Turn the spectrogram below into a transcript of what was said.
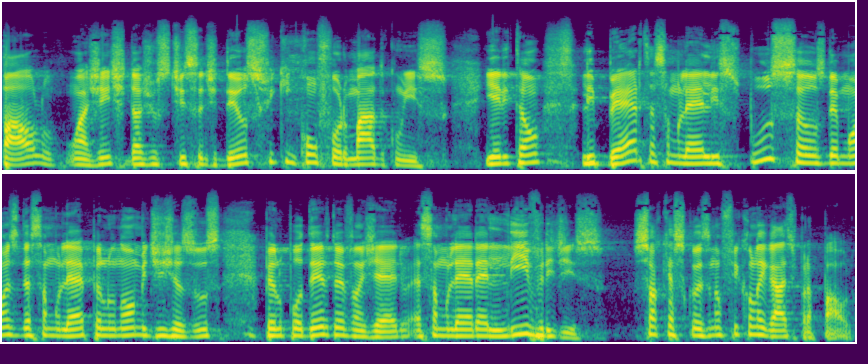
Paulo, um agente da justiça de Deus, fica inconformado com isso. E ele então liberta essa mulher, ele expulsa os demônios dessa mulher pelo nome de Jesus, pelo poder do Evangelho. Essa mulher é livre disso. Só que as coisas não ficam legais para Paulo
